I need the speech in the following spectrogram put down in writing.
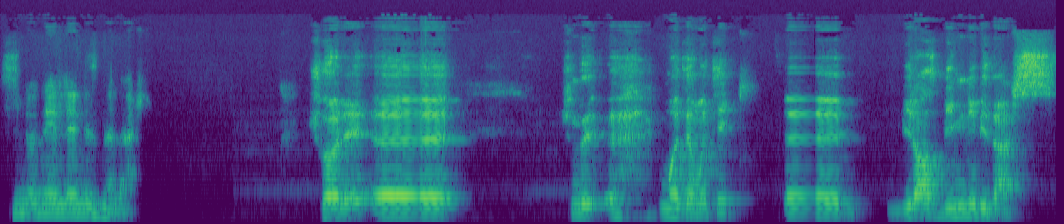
sizin önerileriniz neler? Şöyle, e, şimdi e, matematik e, biraz bimli bir ders.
